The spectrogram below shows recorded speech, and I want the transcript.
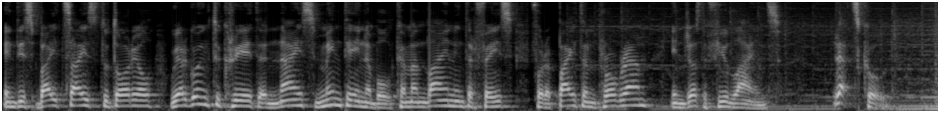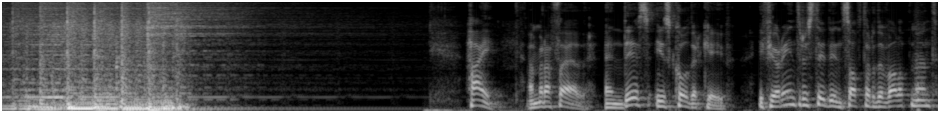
In this bite-sized tutorial, we are going to create a nice, maintainable command line interface for a Python program in just a few lines. Let's code! Hi, I'm Rafael, and this is Coder Cave. If you're interested in software development,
